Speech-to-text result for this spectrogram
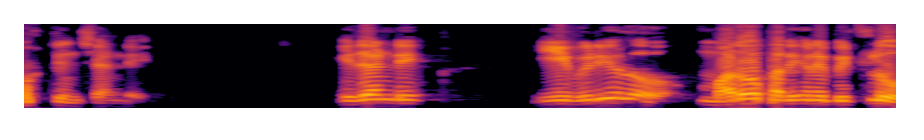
గుర్తించండి. ఇదండి. ఈ వీడియోలో మరో పదిహేను బిట్లు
